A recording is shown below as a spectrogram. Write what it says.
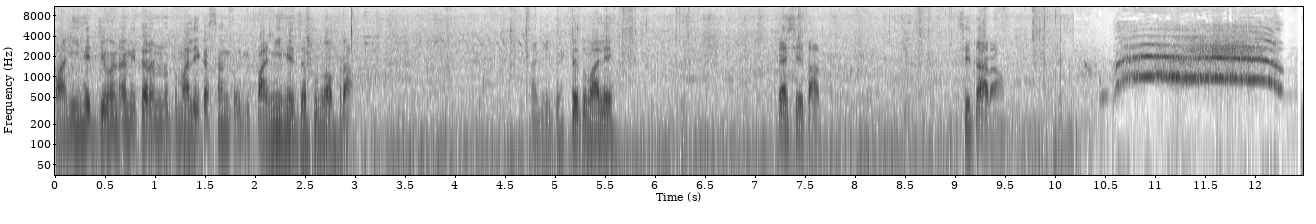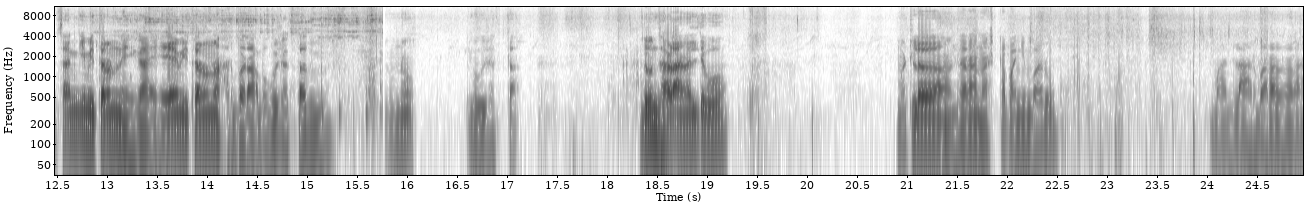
पाणी हे जेवण आहे मित्रांनो तुम्हाला एकच सांगतो की पाणी हे जपून वापरा. आणि भेटतं तुम्हाला त्या शेतात. सीताराम. की मित्रांनो हे काय हे मित्रांनो हरभरा बघू शकता तुम्ही. बघू शकता. दोन झाडं आणाल ते भाऊ. म्हटलं जरा नाश्ता पाणी मारू. मांडला हरभरा जरा.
